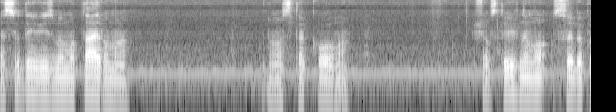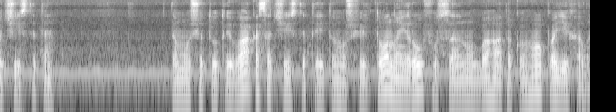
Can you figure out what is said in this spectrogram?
А сюди візьмемо тайрума. Ось такого. Що встигнемо себе почистити. Тому що тут і Вакаса чистити, і того ж Фільтона, і Руфуса, ну багато кого. Поїхали.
